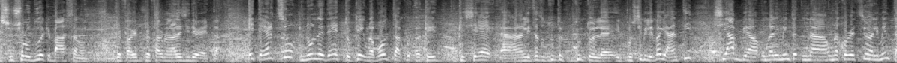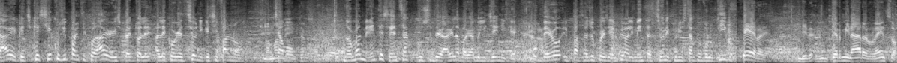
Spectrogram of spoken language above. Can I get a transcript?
sono solo due che bastano per fare, per fare, un'analisi diretta. E terzo non è detto che una volta che, che si è eh, analizzato tutto, tutto il, il, possibile varianti si abbia una, una correzione alimentare che, che, sia così particolare rispetto alle, alle correzioni che si fanno fanno normalmente. Diciamo, normalmente senza considerare le variabili igieniche, ovvero il passaggio per esempio all'alimentazione più di stampo evolutivo. Per terminare Lorenzo,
